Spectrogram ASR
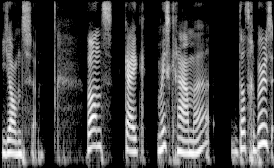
Jansen. Want kijk, miskramen, dat gebeurt dus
